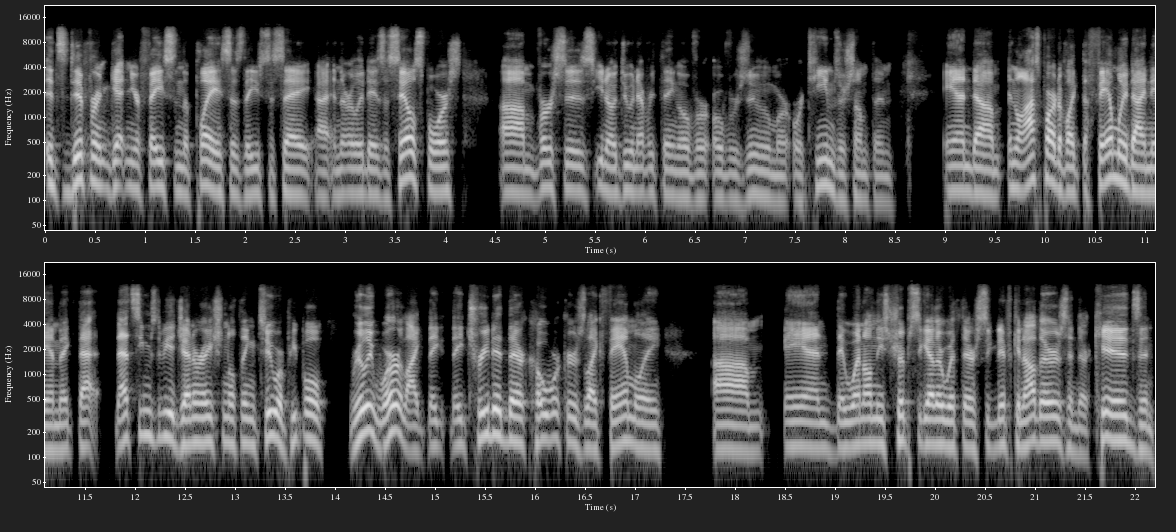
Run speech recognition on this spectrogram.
it's different getting your face in the place as they used to say uh, in the early days of salesforce um versus you know doing everything over over zoom or, or teams or something and um, in the last part of like the family dynamic, that that seems to be a generational thing too, where people really were like they they treated their coworkers like family, um, and they went on these trips together with their significant others and their kids, and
